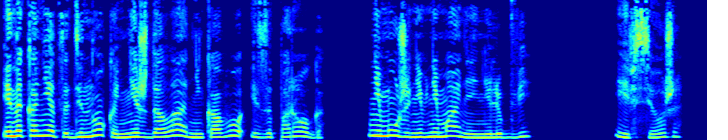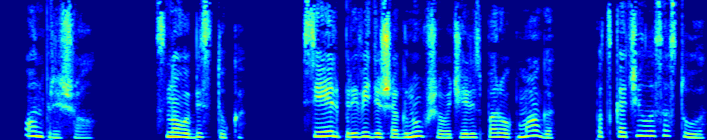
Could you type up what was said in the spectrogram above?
И, наконец, одиноко не ждала никого из-за порога. Ни мужа, ни внимания, ни любви. И все же Он пришел. Снова без стука. Сиэль при виде шагнувшего через порог мага подскочила со стула.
